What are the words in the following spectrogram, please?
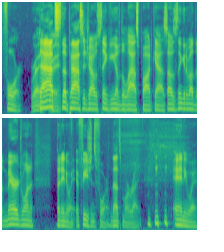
4 Right, that's right. the passage i was thinking of the last podcast i was thinking about the marriage one but anyway ephesians 4 that's more right anyway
